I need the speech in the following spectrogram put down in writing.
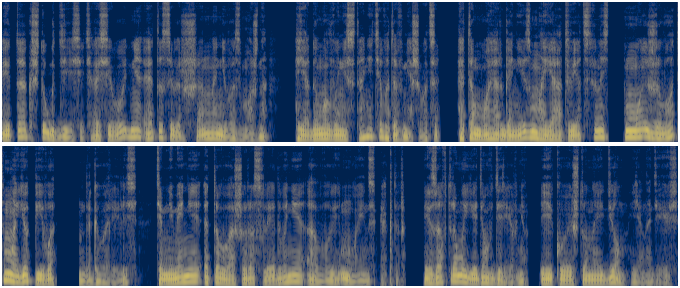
и так штук десять, а сегодня это совершенно невозможно. Я думал, вы не станете в это вмешиваться. Это мой организм, моя ответственность, мой живот, мое пиво. Договорились. Тем не менее, это ваше расследование, а вы мой инспектор. И завтра мы едем в деревню. И кое-что найдем, я надеюсь.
